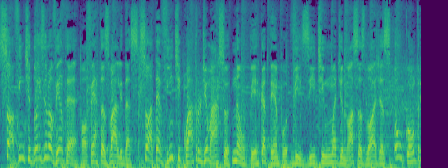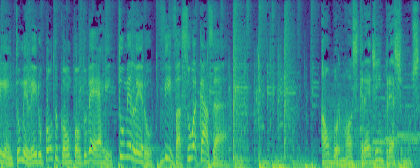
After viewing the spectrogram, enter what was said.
Só 22,90. Ofertas válidas só até 24 de março. Não perca tempo. Visite uma de nossas lojas ou compre em tumeleiro.com.br. Tumeleiro, viva sua casa. Albornoz Cred Empréstimos.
